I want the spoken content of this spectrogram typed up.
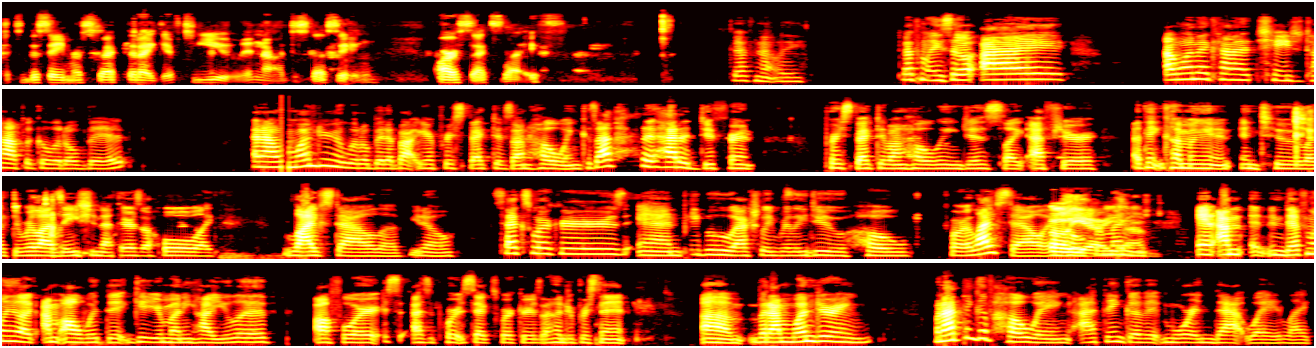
to the same respect that I give to you, and not discussing our sex life. Definitely, definitely. So I I want to kind of change the topic a little bit and I'm wondering a little bit about your perspectives on hoeing because I've had, had a different perspective on hoeing just like after I think coming in, into like the realization that there's a whole like lifestyle of you know sex workers and people who actually really do hoe for a lifestyle and oh, hoe yeah, for money. Yeah. And I'm and definitely like I'm all with it. Get your money how you live. All for it. I support sex workers 100. percent um, But I'm wondering when I think of hoeing, I think of it more in that way, like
